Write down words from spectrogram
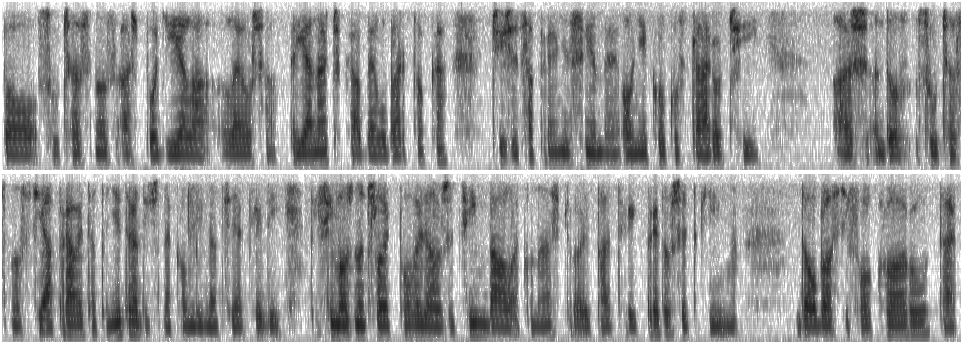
po súčasnosť, až po diela Leoša Janačka a Belu Bartoka, čiže sa prenesieme o niekoľko stáročí až do súčasnosti. A práve táto netradičná kombinácia, kedy by si možno človek povedal, že cymbal ako nástroj patrí predovšetkým do oblasti folklóru, tak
